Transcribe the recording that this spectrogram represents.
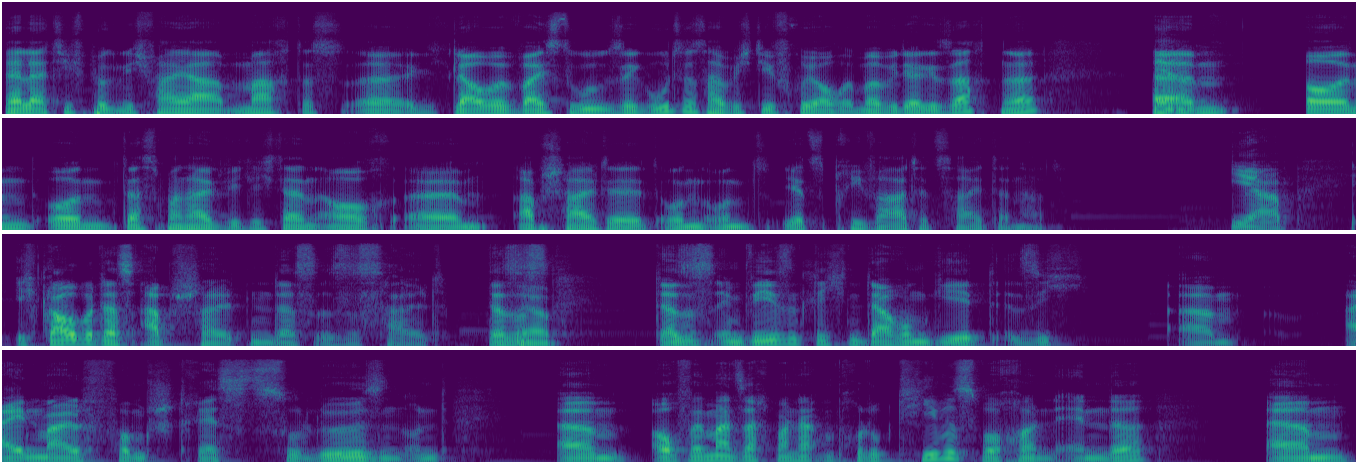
relativ pünktlich Feierabend macht. Das, äh, ich glaube, weißt du sehr gut, das habe ich dir früher auch immer wieder gesagt, ne? Ja. Ähm, und, und dass man halt wirklich dann auch ähm, abschaltet und, und jetzt private Zeit dann hat. Ja, ich glaube, das Abschalten, das ist es halt. Dass, Ja. es, dass es im Wesentlichen darum geht, sich ähm, einmal vom Stress zu lösen. Und ähm, auch wenn man sagt, man hat ein produktives Wochenende, ähm,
